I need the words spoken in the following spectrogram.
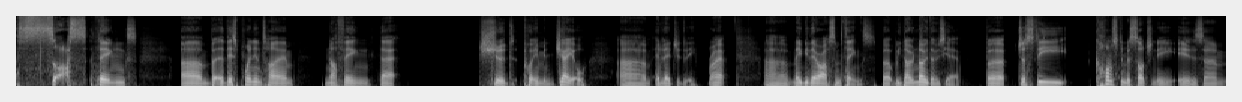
sus things. Um, but at this point in time, nothing that should put him in jail. Um, allegedly, right? Uh, maybe there are some things, but we don't know those yet. But just the constant misogyny is um,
